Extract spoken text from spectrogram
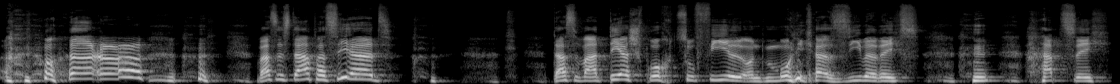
Was ist da passiert? Das war der Spruch zu viel und Monika Sieberichs hat sich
